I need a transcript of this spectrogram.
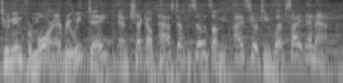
Tune in for more every weekday and check out past episodes on the ICRT website and app.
